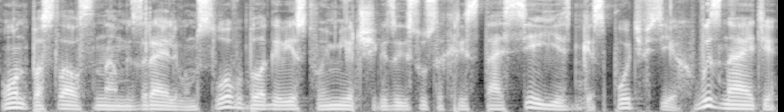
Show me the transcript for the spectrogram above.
Он послал нам Израилевым слово, благовествуя мир через Иисуса Христа, сей есть Господь всех. Вы знаете,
